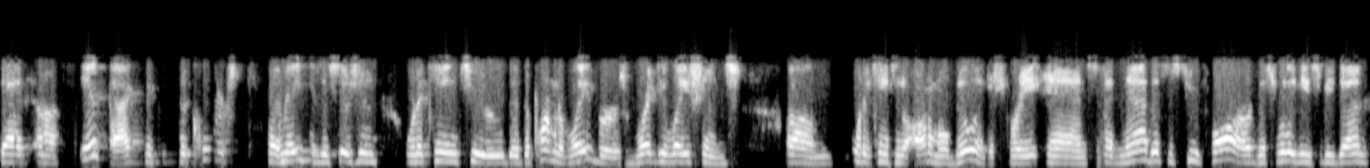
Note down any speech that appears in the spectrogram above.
that uh, in fact the, the courts have made the decision when it came to the Department of Labor's regulations um, when it came to the automobile industry and said, nah, this is too far. This really needs to be done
